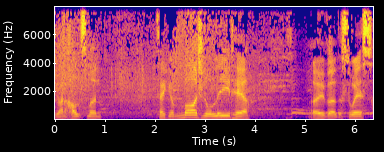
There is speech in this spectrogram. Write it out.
Johanna Holzmann taking a marginal lead here over the Swiss.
